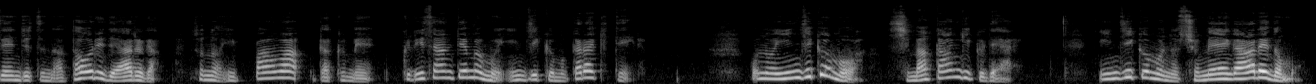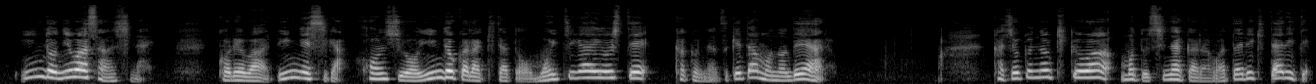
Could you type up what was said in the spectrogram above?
前述の通りであるが、その一般は学名クリサンテムムインジクムから来ている。このインジクムは島寒菊である。インジクムの種名があれども、インドには産しない。これはリンネ氏が本種をインドから来たと思い違いをして各名付けたものである。過食の菊は元シナから渡り来たりて、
